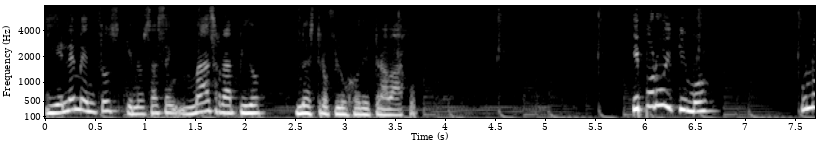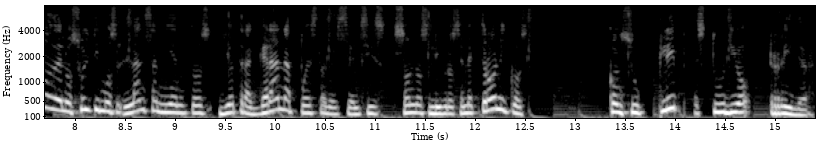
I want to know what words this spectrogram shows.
y elementos que nos hacen más rápido nuestro flujo de trabajo. Y por último, uno de los últimos lanzamientos y otra gran apuesta de Celsius son los libros electrónicos, con su Clip Studio Reader.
